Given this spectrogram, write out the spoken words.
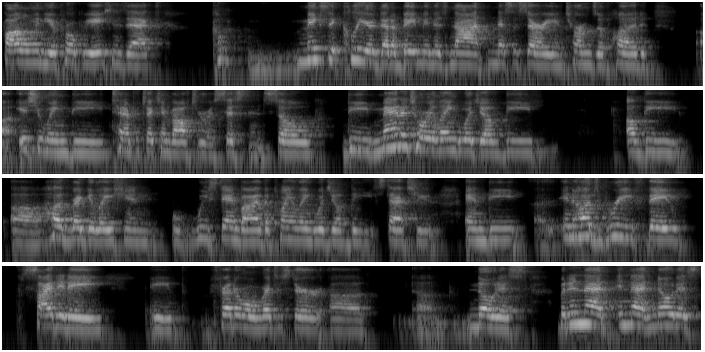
following the Appropriations Act makes it clear that abatement is not necessary in terms of HUD uh, issuing the tenant protection voucher assistance. So the mandatory language of the of the uh, HUD regulation, we stand by the plain language of the statute. And the uh, in HUD's brief, they cited a a Federal Register uh, um, notice but in that in that notice,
